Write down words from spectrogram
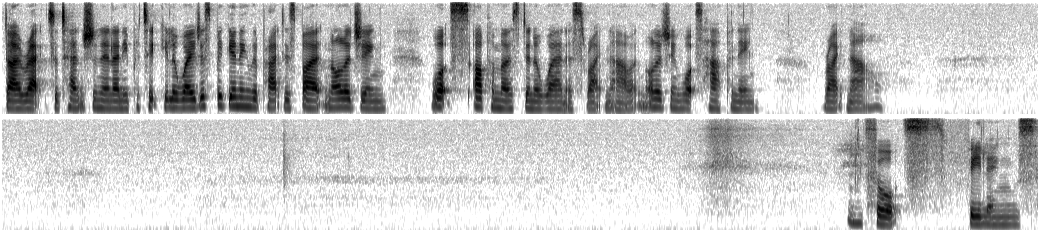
direct attention in any particular way, just beginning the practice by acknowledging what's uppermost in awareness right now, acknowledging what's happening right now. thoughts feelings.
